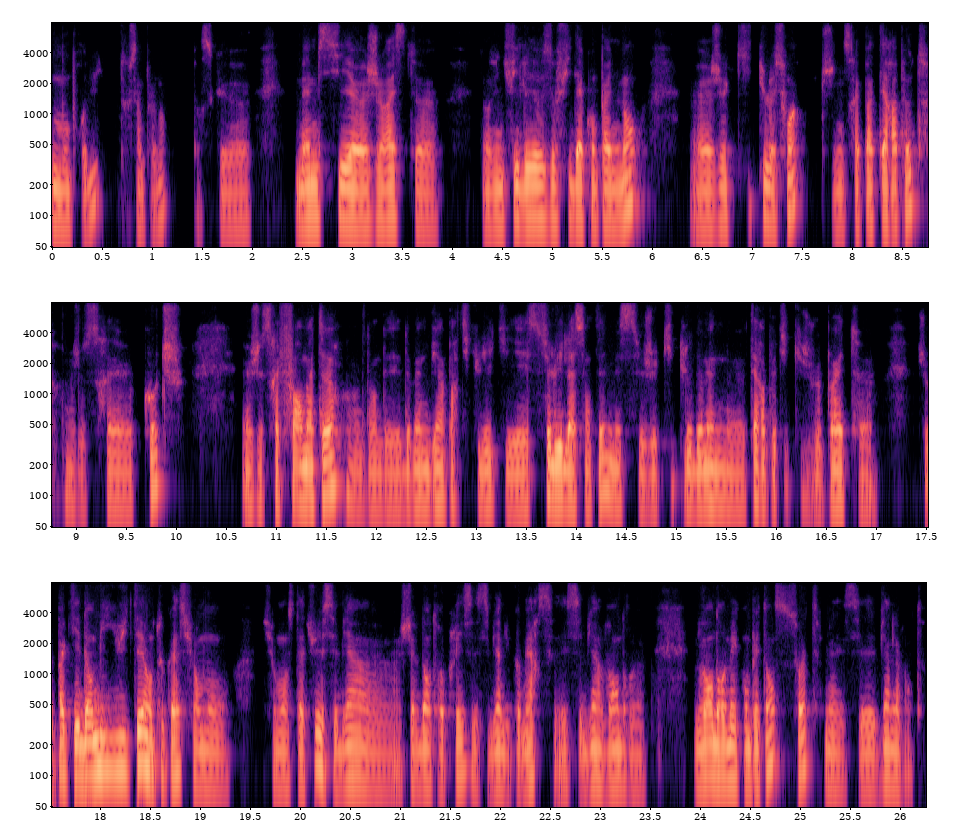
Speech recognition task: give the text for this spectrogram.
mon produit, tout simplement. Parce que même si je reste dans une philosophie d'accompagnement, je quitte le soin. Je ne serai pas thérapeute, je serai coach je serai formateur dans des domaines bien particuliers qui est celui de la santé, mais je quitte le domaine euh, thérapeutique. Je veux pas être, euh, je veux pas qu'il y ait d'ambiguïté en tout cas sur mon sur mon statut et c'est bien chef d'entreprise et c'est bien du commerce et c'est bien vendre, vendre mes compétences, soit, mais c'est bien de la vente.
